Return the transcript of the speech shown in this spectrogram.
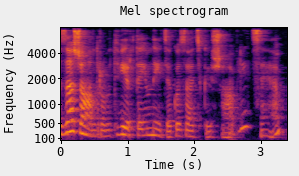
За жанром твір таємниця козацької шаблі це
